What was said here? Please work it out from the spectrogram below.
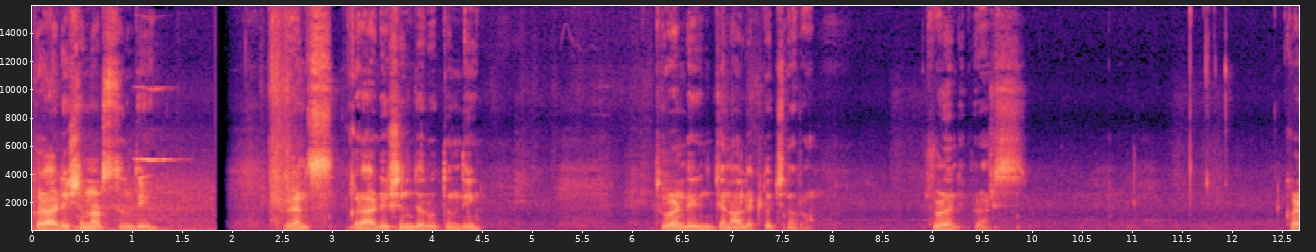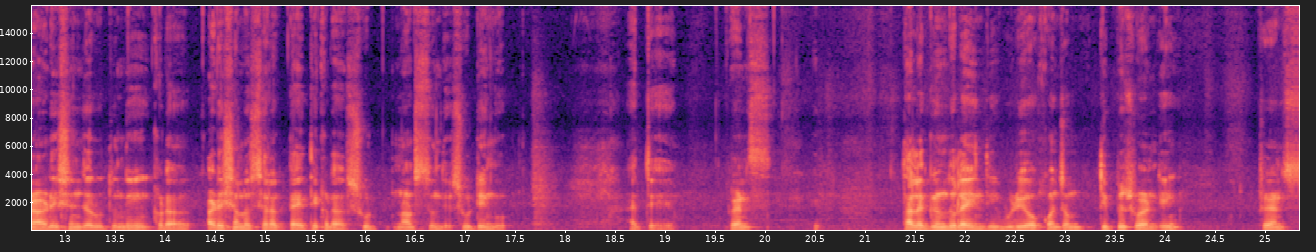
ఇక్కడ అడిషన్ నడుస్తుంది. ఫ్రెండ్స్ ఇక్కడ అడిషన్ జరుగుతుంది. చూడండి జనాలు ఎట్లొచ్చినారు. చూడండి ఫ్రెండ్స్. ఇక్కడ ఆడిషన్ జరుగుతుంది. ఇక్కడ ఆడిషన్లో సెలెక్ట్ అయితే ఇక్కడ షూట్ నడుస్తుంది షూటింగు. అయితే ఫ్రెండ్స్ తలగ్రిందులైంది వీడియో. కొంచెం తిప్పి చూడండి. ఫ్రెండ్స్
